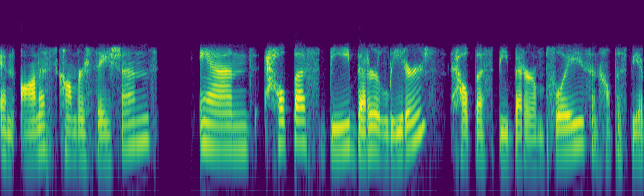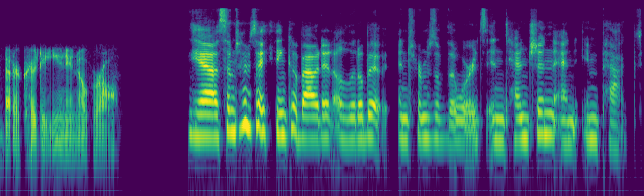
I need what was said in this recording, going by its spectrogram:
and honest conversations, and help us be better leaders, help us be better employees, and help us be a better credit union overall. Yeah, sometimes I think about it a little bit in terms of the words intention and impact,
